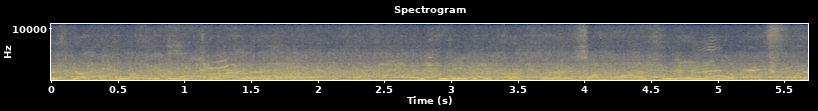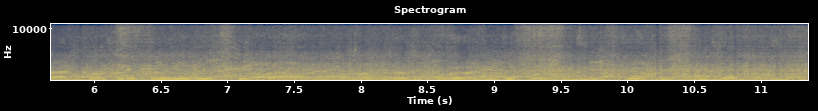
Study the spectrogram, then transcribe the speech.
he's got? Did you look at the truck today? Did you look at the truck today? Someone. Did You see that yellow bad truck with the blue over the seat? No, no, no. Oh, that. he just went school. He broke that truck.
